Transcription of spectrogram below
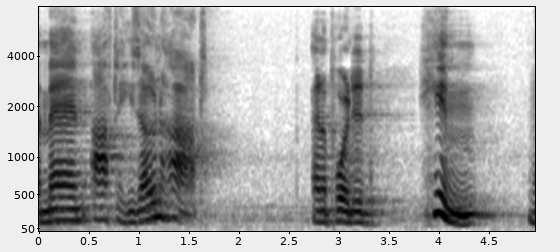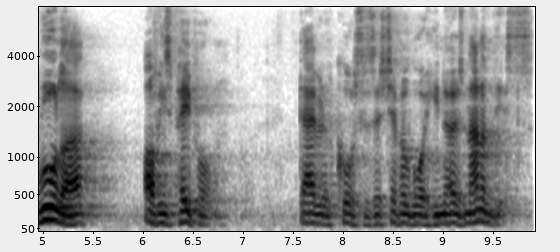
a man after his own heart, and appointed him ruler of his people. David, of course, is a shepherd boy. He knows none of this.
